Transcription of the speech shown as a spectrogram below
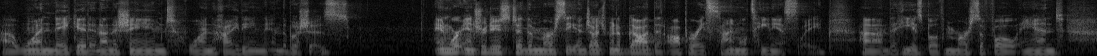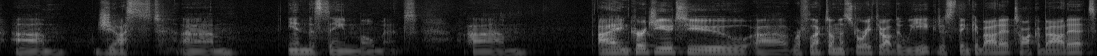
uh, one naked and unashamed, one hiding in the bushes. And we're introduced to the mercy and judgment of God that operates simultaneously, um, that He is both merciful and um, just um, in the same moment. Um, I encourage you to uh, reflect on the story throughout the week. Just think about it, talk about it,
